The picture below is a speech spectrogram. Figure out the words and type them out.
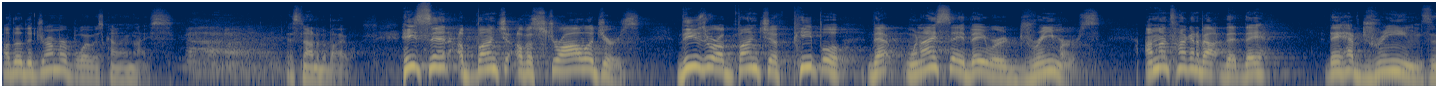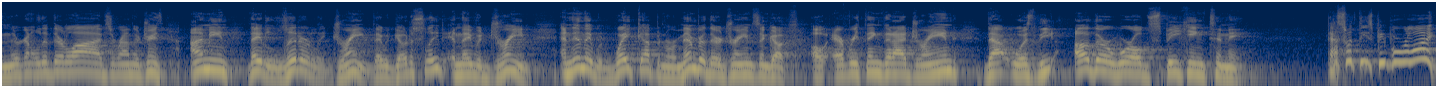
although the drummer boy was kind of nice. That's not in the Bible. He sent a bunch of astrologers. These were a bunch of people that, when I say they were dreamers, I'm not talking about that they, they have dreams and they're going to live their lives around their dreams. I mean, they literally dreamed. They would go to sleep and they would dream. And then they would wake up and remember their dreams and go, oh, everything that I dreamed, that was the other world speaking to me. That's what these people were like.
